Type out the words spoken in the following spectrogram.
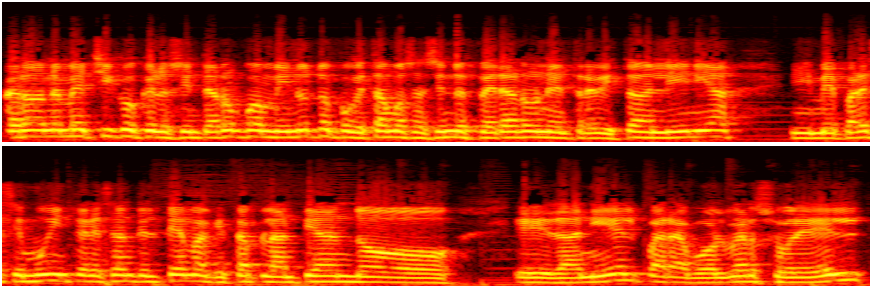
perdónenme, chicos, que los interrumpo un minuto porque estamos haciendo esperar a un entrevistado en línea y me parece muy interesante el tema que está planteando eh, Daniel para volver sobre él,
